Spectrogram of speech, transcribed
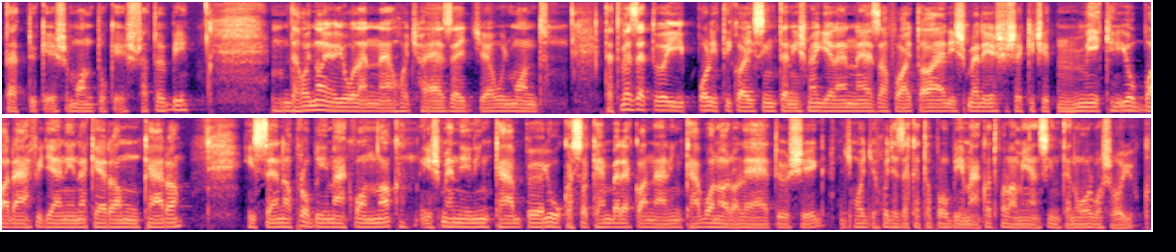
tettük, és mondtuk, és stb. De hogy nagyon jó lenne, hogyha ez egy úgymond tehát vezetői, politikai szinten is megjelenne ez a fajta elismerés, és egy kicsit még jobban ráfigyelnének erre a munkára, hiszen a problémák vannak, és mennél inkább jók a szakemberek, annál inkább van arra lehetőség, hogy, hogy ezeket a problémákat valamilyen szinten orvosoljuk.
